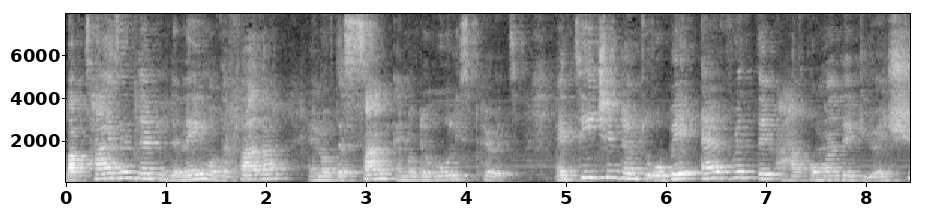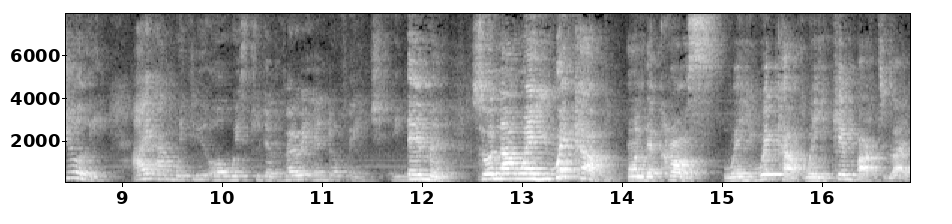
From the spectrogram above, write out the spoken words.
baptizing them in the name of the Father and of the Son and of the Holy Spirit, and teaching them to obey everything I have commanded you. And surely I am with you always to the very end of age. Amen. So now when he wake up on the cross, when he wake up, when he came back to life,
